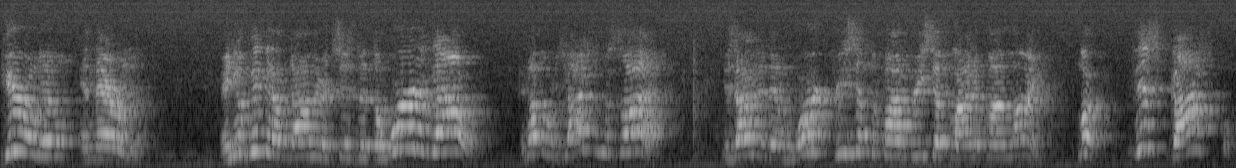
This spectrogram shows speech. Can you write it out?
Here a little and there a little. And you'll pick it up down there, it says that the word of Yahweh, in other words, Yahshua Messiah, is unto them word, precept upon precept, line upon line. Look, this gospel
